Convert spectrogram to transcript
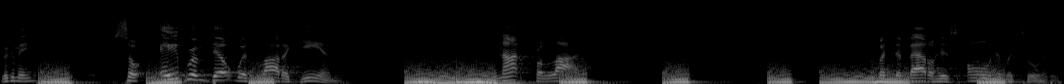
Look at me. So Abram dealt with Lot again, not for Lot, but to battle his own immaturity.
